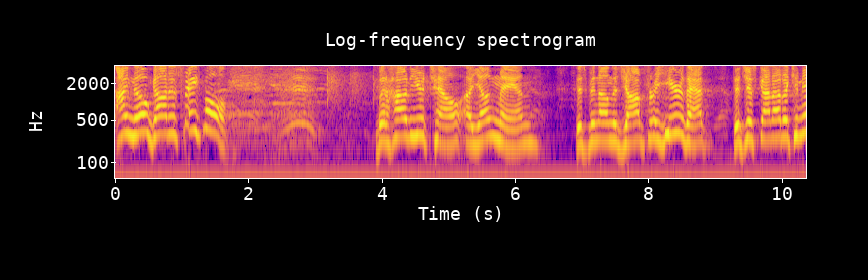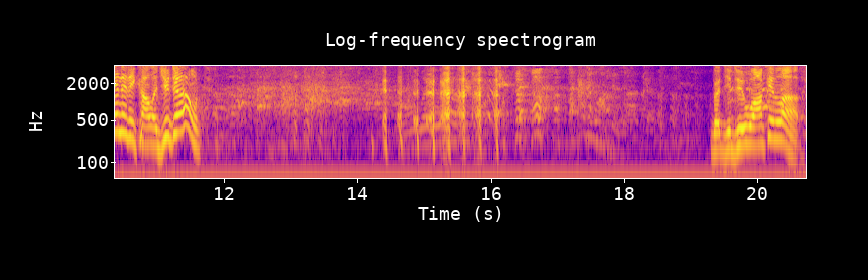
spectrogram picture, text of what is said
I know God is faithful. But how do you tell a young man that's been on the job for a year that, that just got out of community college? You don't. But you do walk in love.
